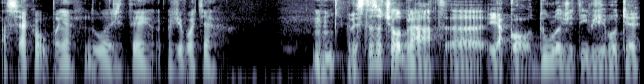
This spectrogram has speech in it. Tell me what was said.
asi jako úplně důležitý v životě. Mhm. Kdy jste začal brát eh, jako důležitý v životě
